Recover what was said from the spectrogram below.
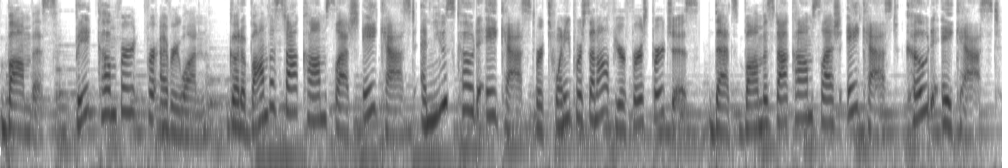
Bombas. Big comfort for everyone. Go to bombas.com slash ACAST and use code ACAST for 20% off your first purchase. That's bombas.com slash ACAST. Code ACAST.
